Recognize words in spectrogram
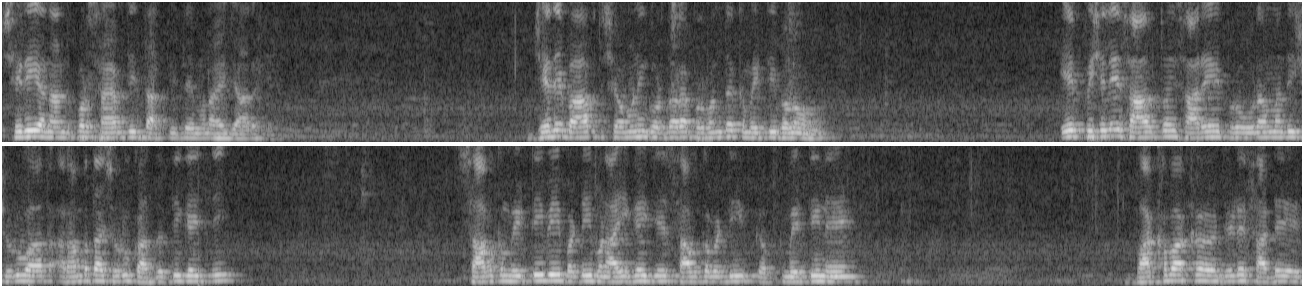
ਸ੍ਰੀ ਅਨੰਦਪੁਰ ਸਾਹਿਬ ਦੀ ਧਰਤੀ ਤੇ ਮਨਾਏ ਜਾ ਰਹੇ ਜਿਹਦੇ ਬਾਬਤ ਸ਼੍ਰੋਮਣੀ ਗੁਰਦੁਆਰਾ ਪ੍ਰਬੰਧਕ ਕਮੇਟੀ ਵੱਲੋਂ ਇਹ ਪਿਛਲੇ ਸਾਲ ਤੋਂ ਹੀ ਸਾਰੇ ਪ੍ਰੋਗਰਾਮਾਂ ਦੀ ਸ਼ੁਰੂਆਤ ਆਰੰਭਤਾ ਸ਼ੁਰੂ ਕਰ ਦਿੱਤੀ ਗਈ ਸੀ। ਸਬ ਕਮੇਟੀ ਵੀ ਵੱਡੀ ਬਣਾਈ ਗਈ ਜੇ ਸਬ ਕਬੱਡੀ ਕ- ਕਮੇਟੀ ਨੇ ਵੱਖ-ਵੱਖ ਜਿਹੜੇ ਸਾਡੇ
